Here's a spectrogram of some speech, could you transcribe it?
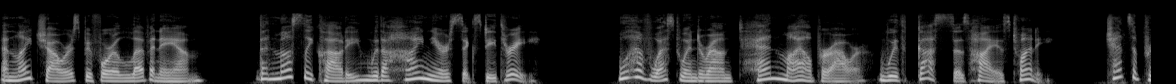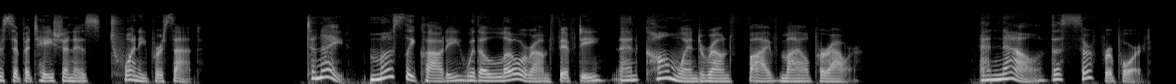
and light showers before 11 a.m. Then mostly cloudy with a high near 63. We'll have west wind around 10 mile per hour with gusts as high as 20. Chance of precipitation is 20%. Tonight, mostly cloudy with a low around 50 and calm wind around 5 mile per hour. And now, the surf report.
